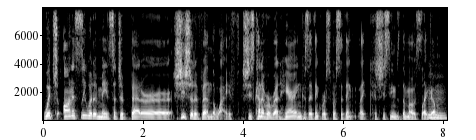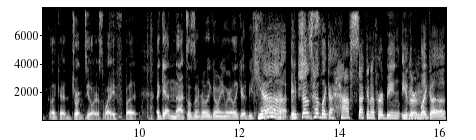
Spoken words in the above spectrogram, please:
Which honestly would have made such a better. She should have been the wife. She's kind of a red herring because I think we're supposed to think like because she seems the most like um like a drug dealer's wife. But again, that doesn't really go anywhere. Like it would be Yeah, fun. Like, it does have like a half second of her being either like a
